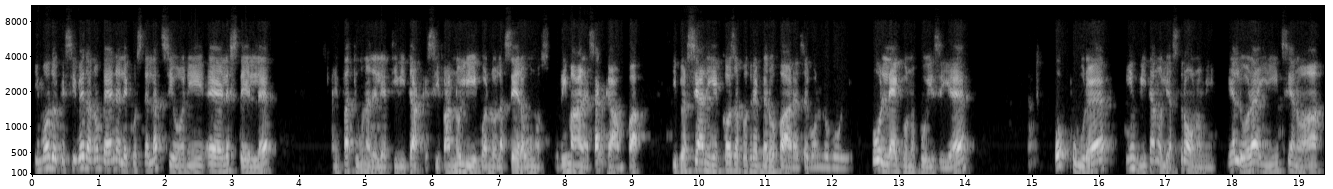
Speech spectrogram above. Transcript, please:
In modo che si vedano bene le costellazioni e le stelle. E infatti una delle attività che si fanno lì quando la sera uno rimane, si accampa, i persiani che cosa potrebbero fare secondo voi? O leggono poesie, oppure invitano gli astronomi. E allora iniziano a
